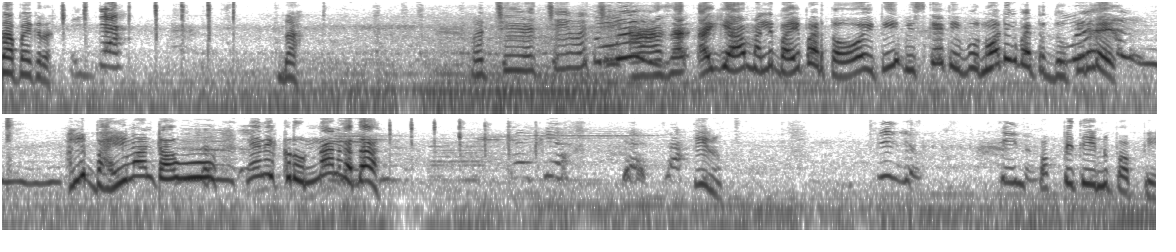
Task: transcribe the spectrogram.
దా. పైకి రా. దా. వచ్చి వచ్చి వచ్చి. సరే. అయ్యా మళ్ళీ భయపడతావు. ఇటు బిస్కెట్ ఇవ్వు. నోటికి పెట్టద్దు కిందే. మళ్ళీ భయం అంటావు నేను ఇక్కడ ఉన్నాను కదా. తిను. పప్పి తిను పప్పి.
